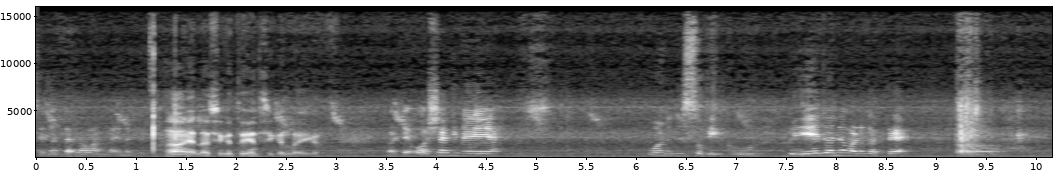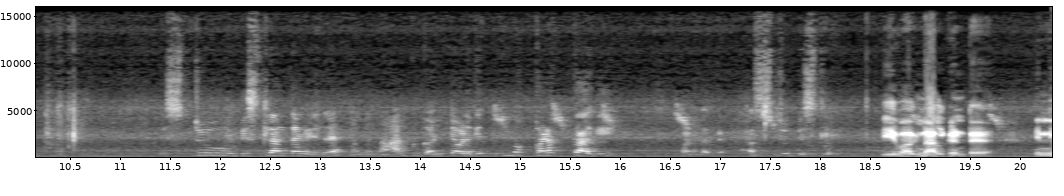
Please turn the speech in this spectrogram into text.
ಸಿಗತ್ತಲ್ಲ ಆನ್ಲೈನಲ್ಲಿ ಹಾ ಎಲ್ಲ ಸಿಗುತ್ತೆ. ಏನು ಸಿಗಲ್ಲ ಈಗ. ಬಟ್ಟೆ ವಾಶ್ ಆಗಿದೆ. ಒಣಗಿಸಬೇಕು. ಬೇಗನೆ ಒಣಗತ್ತೆ. ಎಷ್ಟು ಬಿಸಿಲು ಅಂತ ಹೇಳಿದ್ರೆ ಒಂದು ನಾಲ್ಕು ಗಂಟೆ ಒಳಗೆ ತುಂಬ ಕಡಕ್ಕಾಗಿ ಒಣಗತ್ತೆ. ಅಷ್ಟು ಬಿಸಿಲು. ಇವಾಗ ನಾಲ್ಕು ಗಂಟೆ ಇನ್ನು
